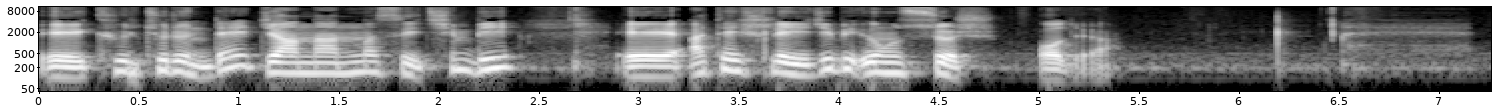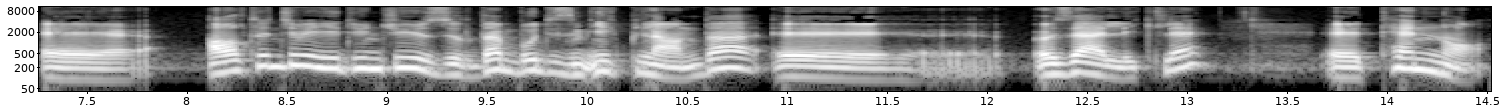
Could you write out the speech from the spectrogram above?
e, kültürün de canlanması için bir e, ateşleyici bir unsur oluyor. E, 6. ve 7. yüzyılda Budizm ilk planda e, özellikle e, Tenno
